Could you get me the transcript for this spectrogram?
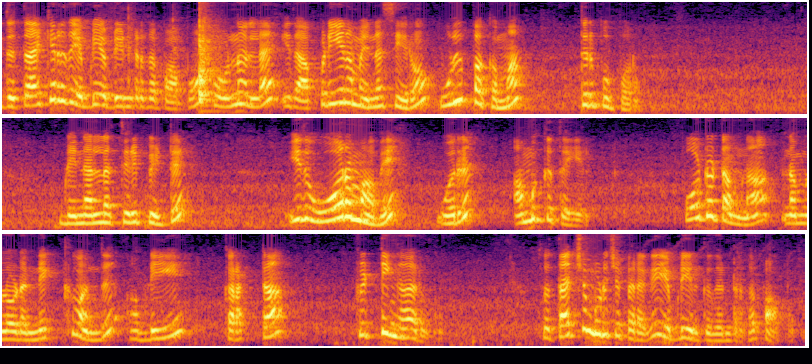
இது தைக்கிறது எப்படி அப்படின்றத பார்ப்போம். ஒன்றும் இல்லை. இது அப்படியே நம்ம என்ன செய்கிறோம் உள்பக்கமாக திருப்ப போகிறோம் இப்படி நல்லா திருப்பிட்டு இது ஓரமாகவே ஒரு அமுக்கு தையல். போட்டுட்டோம்னா நம்மளோட நெக் வந்து அப்படியே கரெக்டாக ஃபிட்டிங்காக இருக்கும். ஸோ தச்சு முடித்த பிறகு எப்படி இருக்குதுன்றத பார்ப்போம்.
